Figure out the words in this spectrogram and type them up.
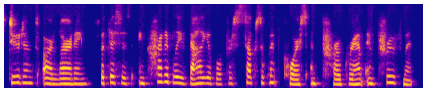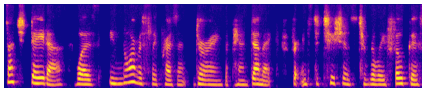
students are learning, but this is incredibly valuable for subsequent course and program improvement. Such data was enormously present during the pandemic for institutions to really focus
